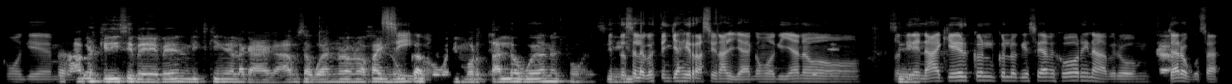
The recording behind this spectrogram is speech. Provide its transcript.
Como que Ah, pero es que dice PvP en Lich King era la cagada, o sea, weón, no lo Sí, nunca, weón, inmortal los weones, sí, entonces la cuestión ya es irracional, ya como que ya no, no tiene nada que ver con, con lo que sea mejor ni nada, pero claro, pues, o sea,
